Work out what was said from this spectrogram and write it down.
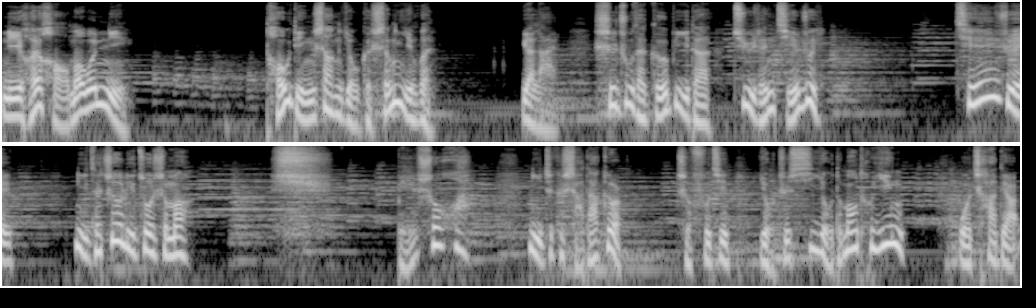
你还好吗，温妮？头顶上有个声音问。原来是住在隔壁的巨人杰瑞。杰瑞，你在这里做什么？嘘，别说话！你这个傻大个儿，这附近有只稀有的猫头鹰，我差点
